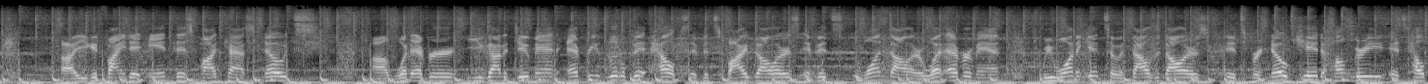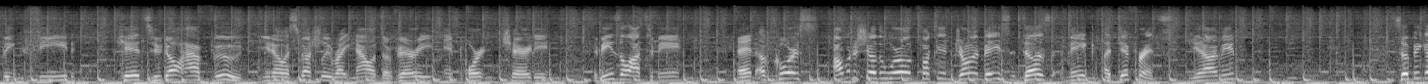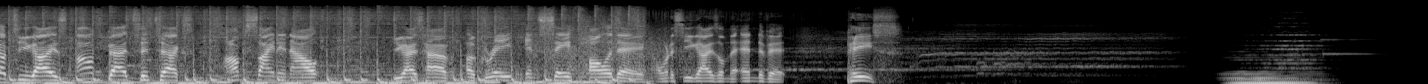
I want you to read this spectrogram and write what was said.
Uh, you can find it in this podcast notes. Um, whatever you got to do, man, every little bit helps. If it's $5, if it's $1, whatever, man. We want to get to $1,000. It's for no kid hungry. It's helping feed kids who don't have food, you know, especially right now. It's a very important charity. It means a lot to me. And of course, I want to show the world fucking drum and bass does make a difference. You know what I mean? So big up to you guys. I'm Bad Syntax. I'm signing out. You guys have a great and safe holiday. I want to see you guys on the end of it. Peace.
